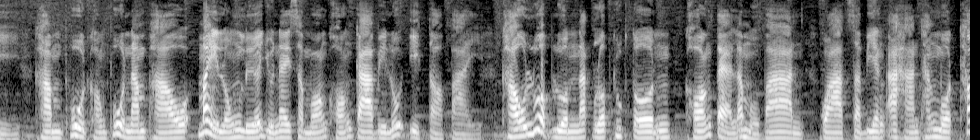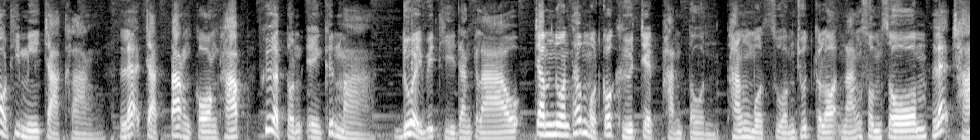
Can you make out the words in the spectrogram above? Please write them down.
ดีคำพูดของผู้นำเผ่าไม่หลงเหลืออยู่ในสมองของกาบิลุอีกต่อไป เขารวบรวมนักรบทุกตนของแต่ละหมู่บ้าน กวาดเสบียงอาหารทั้งหมดเท่าที่มีจากคลัง และจัดตั้งกองทัพเพื่อตนเองขึ้นมา ด้วยวิธีดังกล่าวจำนวนทั้งหมดก็คือ 7,000 ตน ทั้งหมดสวมชุดเกราะหนังสมๆ และใช้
